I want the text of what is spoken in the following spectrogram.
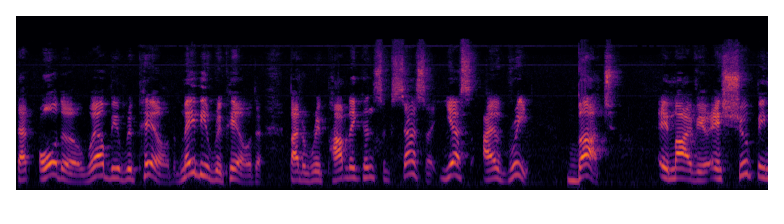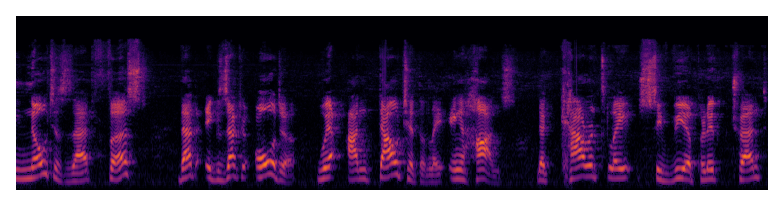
that order will be repealed, may be repealed by the Republican successor. Yes, I agree. But in my view, it should be noticed that first, that executive order will undoubtedly enhance the currently severe political trend,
